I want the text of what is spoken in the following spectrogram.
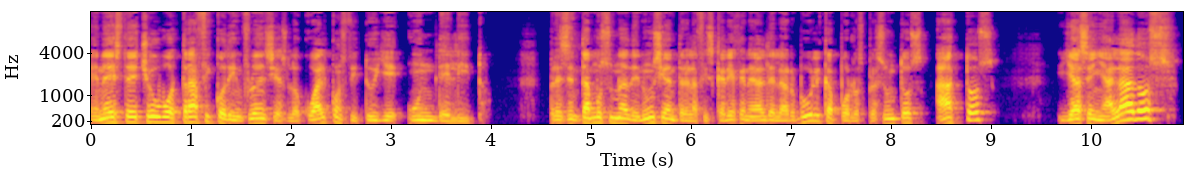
en este hecho hubo tráfico de influencias, lo cual constituye un delito. Presentamos una denuncia entre la Fiscalía General de la República por los presuntos actos ya señalados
